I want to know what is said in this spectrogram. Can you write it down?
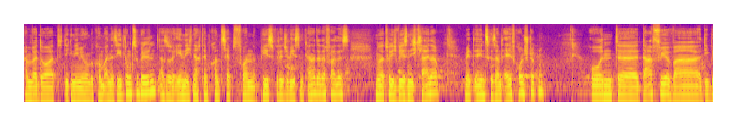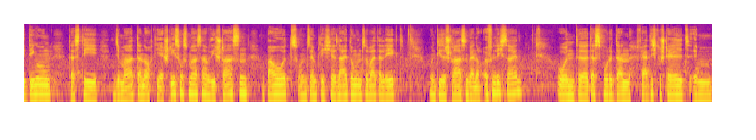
haben wir dort die Genehmigung bekommen, eine Siedlung zu bilden. Also ähnlich nach dem Konzept von Peace Village, wie es in Kanada der Fall ist. Nur natürlich wesentlich kleiner, mit insgesamt elf Grundstücken. Und äh, dafür war die Bedingung, dass die Jamaat dann auch die Erschließungsmaßnahmen, die Straßen baut und sämtliche Leitungen und so weiter legt. Und diese Straßen werden auch öffentlich sein. Und äh, das wurde dann fertiggestellt im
